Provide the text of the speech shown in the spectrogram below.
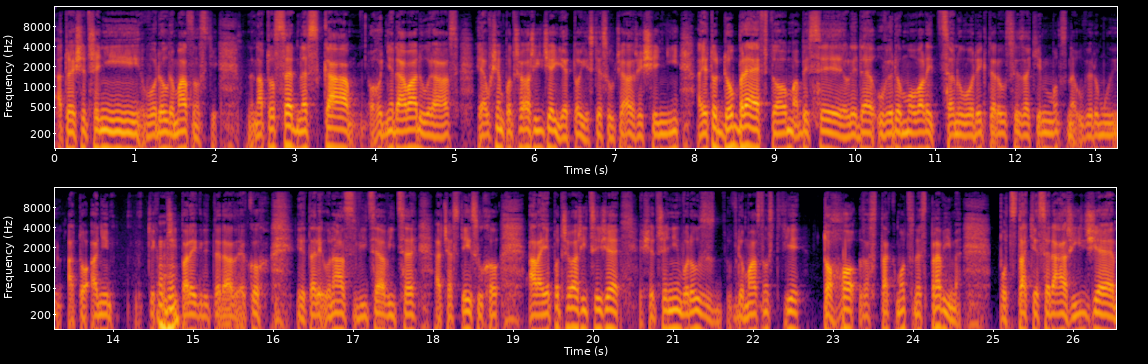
a to je šetření vodou domácnosti. Na to se dneska hodně dává důraz. Já už jen potřeba říct, že je to jistě součást řešení a je to dobré v tom, aby si lidé uvědomovali cenu vody, kterou si zatím moc neuvědomují, a to ani v těch mm-hmm. případech, kdy teda jako je tady u nás více a více a častěji sucho, ale je potřeba říci, že šetřením vodou v domácnosti toho zas tak moc nespravíme. V podstatě se dá říct, že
